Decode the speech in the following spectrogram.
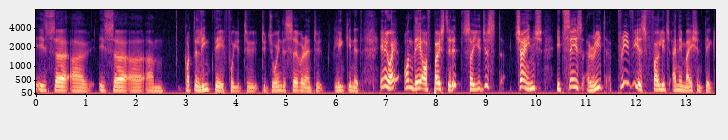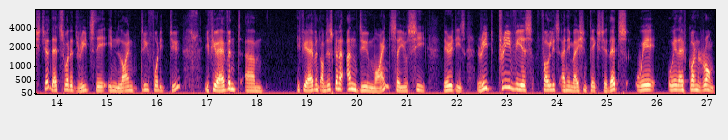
is uh, uh, is uh, um, got the link there for you to to join the server and to link in it. Anyway, on there I've posted it, so you just change. It says read previous foliage animation texture. That's what it reads there in line 342. If you haven't um, if you haven't, I'm just going to undo mine. So you'll see, there it is. Read previous foliage animation texture. That's where where they've gone wrong.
